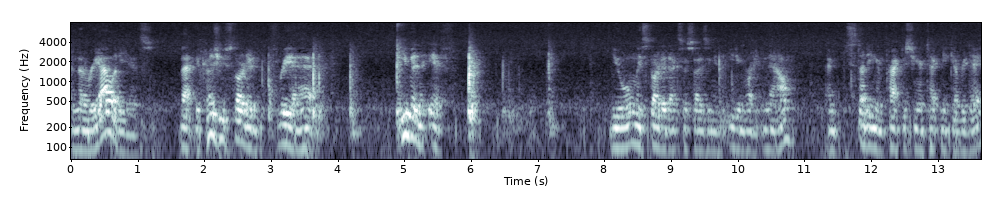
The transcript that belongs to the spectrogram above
And the reality is that because you started three ahead, even if you only started exercising and eating right now and studying and practicing your technique every day,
